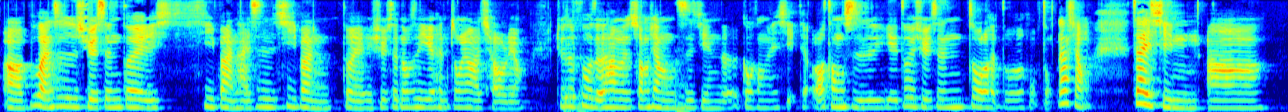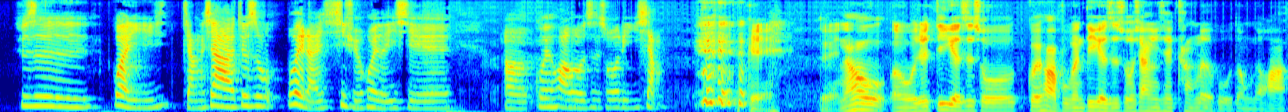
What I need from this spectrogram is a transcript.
啊、呃，不管是学生对系办还是戏办对学生，都是一个很重要的桥梁。就是负责他们双向之间的沟通跟协调，然后同时也对学生做了很多的活动。那想再请啊、呃，就是冠仪讲一下，就是未来戏学会的一些呃规划或者是说理想。OK，对，然后呃，我觉得第一个是说规划部分，第一个是说像一些康乐活动的话，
